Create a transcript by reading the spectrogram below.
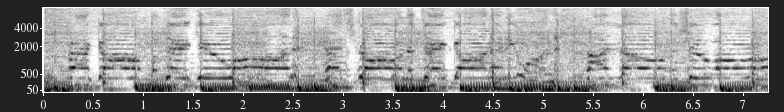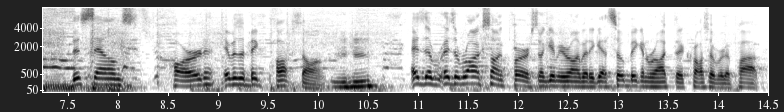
Back off, I'll take you on. Headstrong to take on anyone. I know that you are wrong. This sounds hard. It was a big pop song. Mm-hmm. As a, as a rock song first, don't get me wrong, but it got so big in rock that it crossed over to pop.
